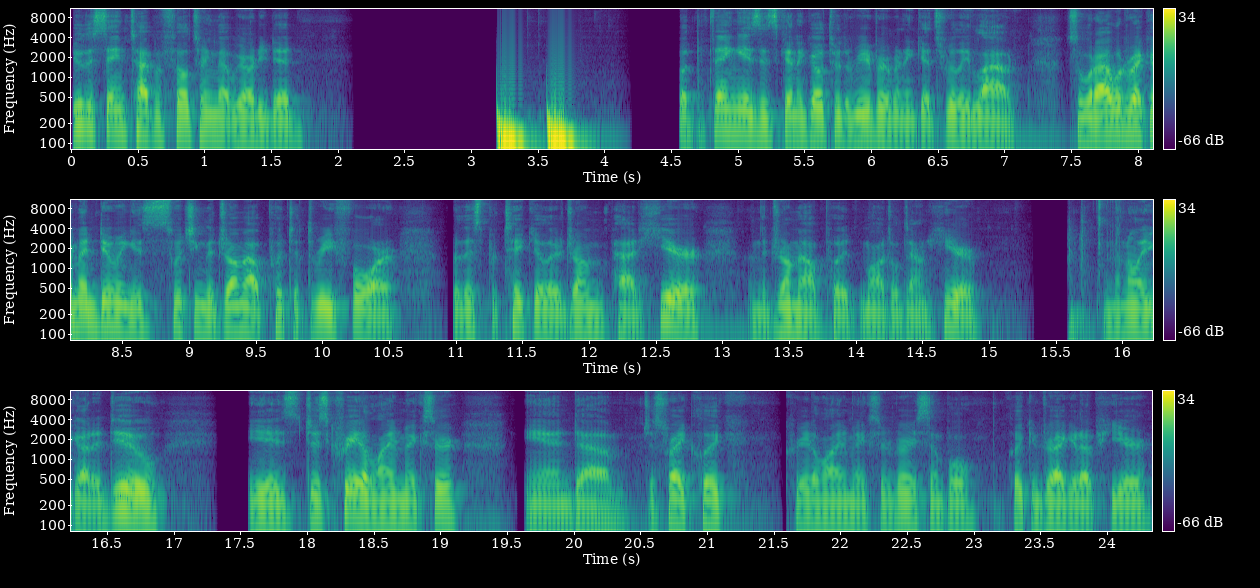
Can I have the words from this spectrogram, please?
Do the same type of filtering that we already did. But the thing is, it's going to go through the reverb and it gets really loud. So what I would recommend doing is switching the drum output to 3-4 for this particular drum pad here and the drum output module down here. And then all you got to do is just create a line mixer and um, just right click, create a line mixer. Very simple. Click and drag it up here.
